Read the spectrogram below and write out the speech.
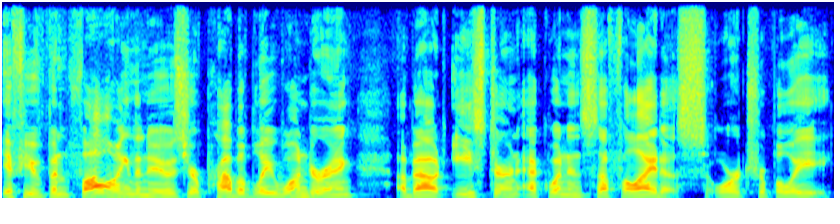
If you've been following the news, you're probably wondering about Eastern equine encephalitis, or Triple E,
